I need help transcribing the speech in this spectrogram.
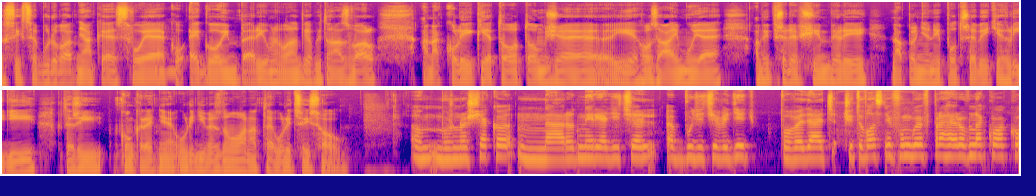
si chce budovat nějaké svoje mm. jako ego imperium, nebo jak by to nazval, a nakolik je to o tom, že jeho zájmu je, aby především byly naplněny potřeby těch lidí, kteří konkrétně u lidí ve na té ulici jsou. Možno ještě jako národný riaditeľ budete vědět povedať, či to vlastne funguje v Prahe rovnako ako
